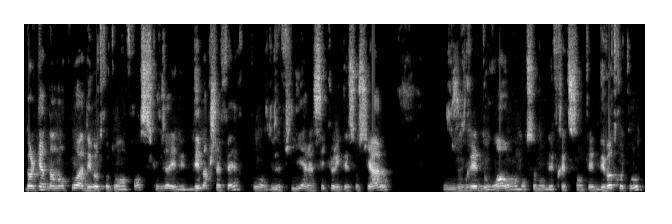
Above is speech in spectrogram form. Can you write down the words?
Dans le cadre d'un emploi dès votre retour en France, est-ce que vous avez des démarches à faire pour vous affilier à la sécurité sociale? Vous ouvrez droit au remboursement des frais de santé dès votre retour.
